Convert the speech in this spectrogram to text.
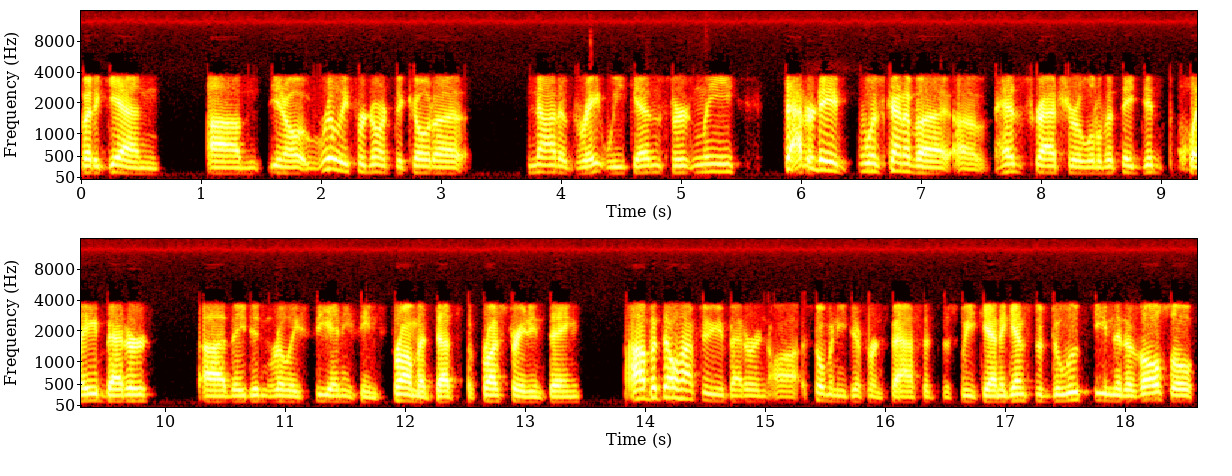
but again, um, you know, really for North Dakota, not a great weekend. Certainly, Saturday was kind of a, a head scratcher a little bit. They did play better. Uh, they didn't really see anything from it. That's the frustrating thing. Uh, but they'll have to be better in uh, so many different facets this weekend against the Duluth team that is also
